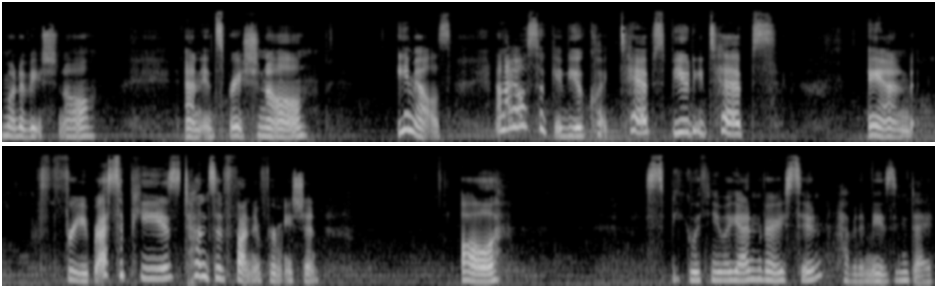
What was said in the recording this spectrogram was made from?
motivational and inspirational emails. And I also give you quick tips, beauty tips, and free recipes, tons of fun information. I'll speak with you again very soon. Have an amazing day.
